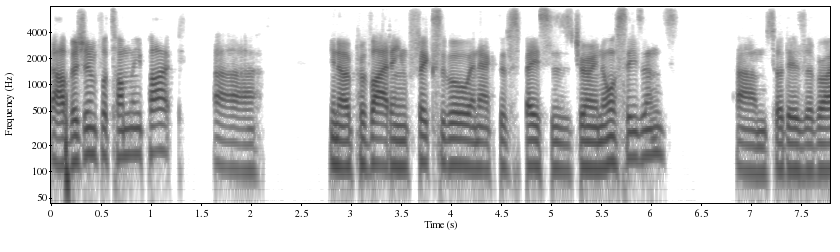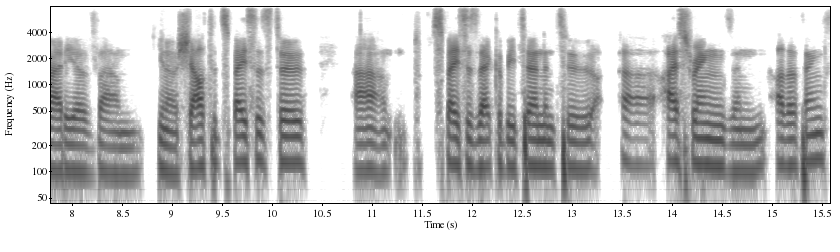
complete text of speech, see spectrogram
our vision for Tom Lee Park, uh, you know, providing flexible and active spaces during all seasons. Um, so there's a variety of, um, you know, sheltered spaces too, um, spaces that could be turned into uh, ice rings and other things.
